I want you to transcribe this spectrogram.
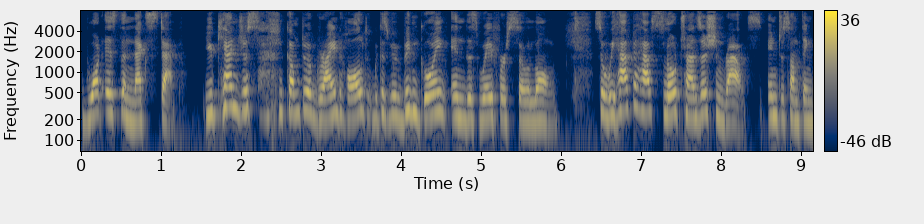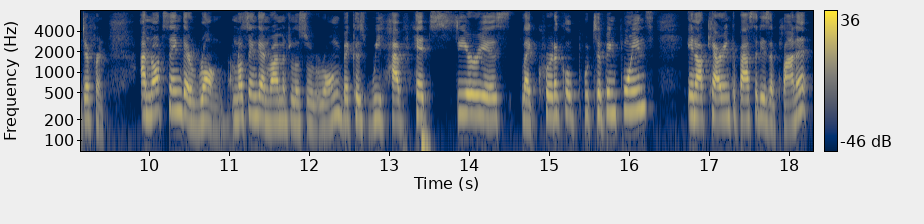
What is the next step? You can't just come to a grind halt because we've been going in this way for so long. So we have to have slow transition routes into something different. I'm not saying they're wrong. I'm not saying the environmentalists are wrong because we have hit serious, like critical tipping points in our carrying capacity as a planet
